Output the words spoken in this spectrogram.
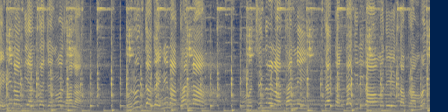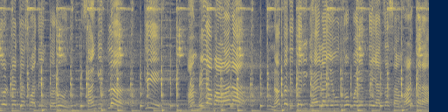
गहिनीनाथ यांचा जन्म झाला. म्हणून त्या गहिनीनाथांना मच्छिंद्रनाथांनी त्या कनकागिरी गावामध्ये एका ब्राह्मण जोडप्याच्या स्वाधीन करून सांगितलं की आम्ही या बाळाला पुन्हा कधीतरी घ्यायला येऊ तोपर्यंत याचा सांभाळ करा.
